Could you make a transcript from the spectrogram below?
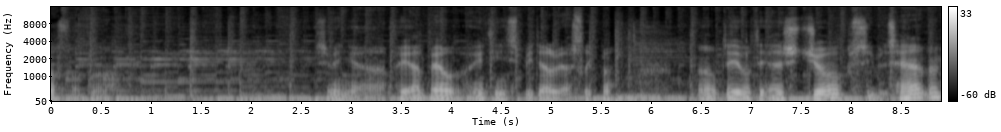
oh fuck no. If we can get a Peterbilt, 18 speeder with a sleeper. I'll do, we'll take this job, see what's happening.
